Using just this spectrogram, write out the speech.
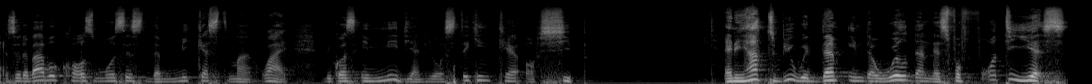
And so the Bible calls Moses the meekest man. Why? Because in Midian, he was taking care of sheep. And he had to be with them in the wilderness for 40 years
